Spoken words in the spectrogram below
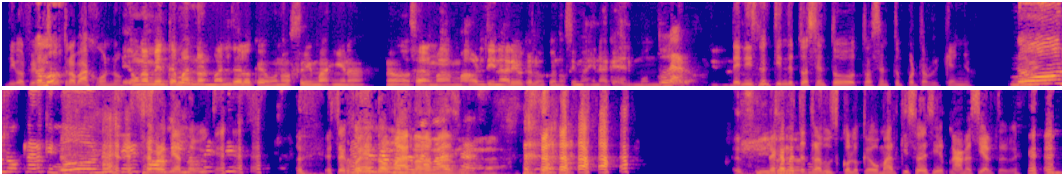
digo, al final ¿Cómo? es un trabajo, ¿no? Es un ambiente más normal de lo que uno se imagina, ¿no? O sea, más, más ordinario que lo que uno se imagina que es el mundo. Claro. Denise no entiende tu acento, tu acento puertorriqueño. No, no, claro que no, no es Estoy eso. oye, bromeando, no estés- Estoy jodiendo a me Omar hagas nada más. Sí, Déjame pero te traduzco lo que Omar quiso decir. No, no es cierto. en, en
